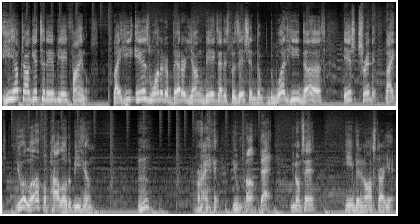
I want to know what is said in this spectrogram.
he helped y'all get to the NBA Finals. Like he is one of the better young bigs at his position. The, the, what he does is trending. Like you'll love for Paolo to be him. hmm Right? You love that. You know what I'm saying? He ain't been an All Star yet.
